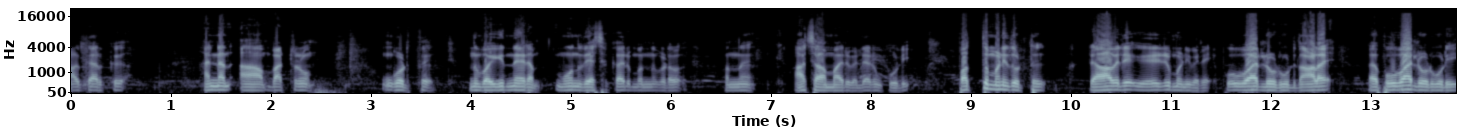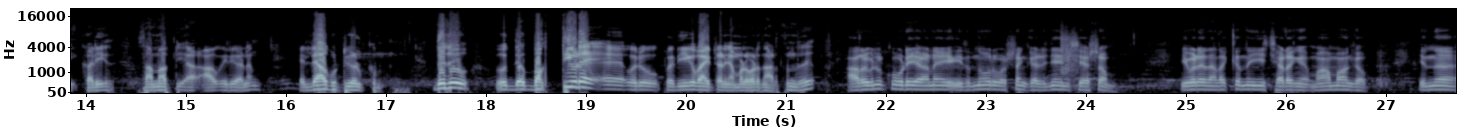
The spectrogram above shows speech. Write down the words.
ആൾക്കാർക്ക് അന്ന ഭക്ഷണവും കൊടുത്ത് ഇന്ന് വൈകുന്നേരം മൂന്ന് ദേശക്കാരും വന്ന് ഇവിടെ വന്ന് ആശാന്മാരും എല്ലാവരും കൂടി പത്ത് മണി തൊട്ട് രാവിലെ ഏഴ് മണി വരെ പൂവാരിലോടുകൂടി നാളെ പൂവാരിലോടുകൂടി കളി സമാപ്തി ആ- ആ വരികയാണ്. എല്ലാ കുട്ടികൾക്കും ഇതൊരു ഭക്തിയുടെ ഒരു പ്രതീകമായിട്ടാണ് നമ്മളിവിടെ നടത്തുന്നത്. അറിവിൽ കൂടിയാണ് ഇരുന്നൂറ് വർഷം കഴിഞ്ഞതിന് ശേഷം ഇവിടെ നടക്കുന്ന ഈ ചടങ്ങ് മാമാങ്കം ഇന്ന്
